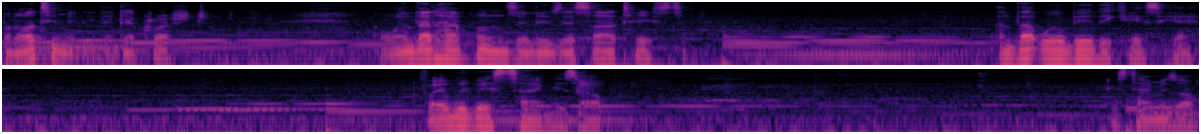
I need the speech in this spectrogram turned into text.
But ultimately, they get crushed. And when that happens, it leaves a sour taste. And that will be the case here. For Ewiwe's time is up. His time is up.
